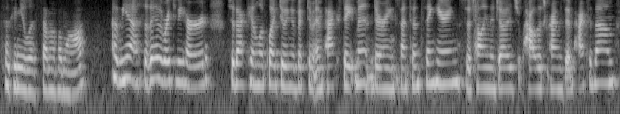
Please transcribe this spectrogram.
So can you list some of them off? Um, yeah, so they have the right to be heard. So that can look like doing a victim impact statement during sentencing hearings. So telling the judge how this crime has impacted them.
